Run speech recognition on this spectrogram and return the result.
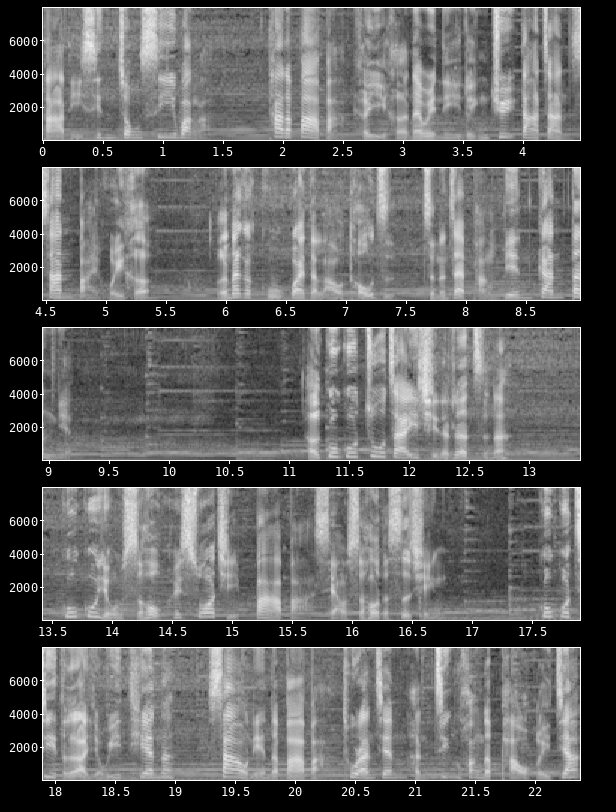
大迪心中希望啊，他的爸爸可以和那位女邻居大战三百回合，而那个古怪的老头子只能在旁边干瞪眼。和姑姑住在一起的日子呢，姑姑有时候会说起爸爸小时候的事情。姑姑记得啊，有一天呢，少年的爸爸突然间很惊慌地跑回家。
